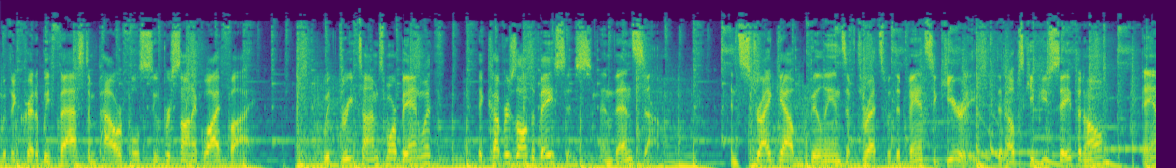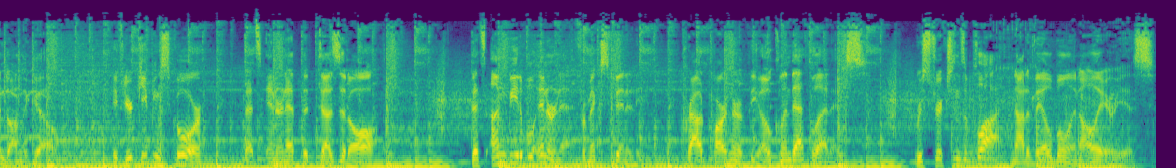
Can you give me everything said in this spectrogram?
with incredibly fast and powerful supersonic Wi Fi. With three times more bandwidth, it covers all the bases and then some. And strike out billions of threats with advanced security that helps keep you safe at home and on the go. If you're keeping score, that's internet that does it all. That's unbeatable internet from Xfinity, proud partner of the Oakland Athletics. Restrictions apply, not available in all areas.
